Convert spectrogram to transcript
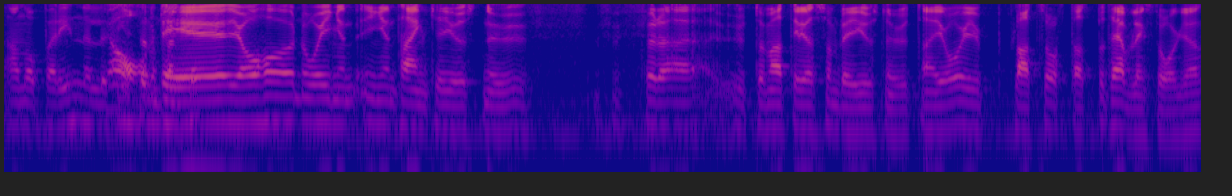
han hoppar in? Eller ja, finns det, det Jag har nog ingen, ingen tanke just nu. För, utom att det är som det är just nu. Utan jag är ju på plats oftast på tävlingsdagen.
